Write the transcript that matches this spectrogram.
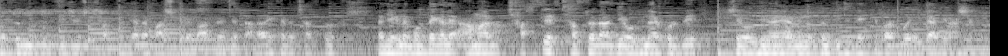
নতুন নতুন কিছু ছাত্র যারা পাশ করে বার হয়েছে, তারাও এখানে ছাত্র। এখানে বলতে গেলে আমার ছাত্রের ছাত্ররা যে অভিনয় করবে সেই অভিনয়ে আমি নতুন কিছু দেখতে পারব, এটা আমি আশা করি।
